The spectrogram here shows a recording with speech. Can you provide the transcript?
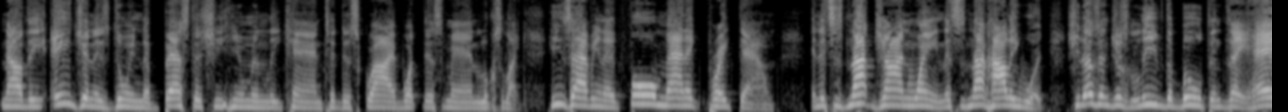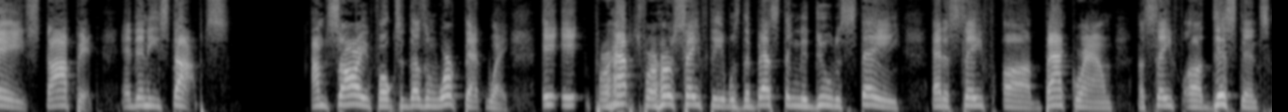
Now, the agent is doing the best that she humanly can to describe what this man looks like. He's having a full manic breakdown. And this is not John Wayne. This is not Hollywood. She doesn't just leave the booth and say, hey, stop it. And then he stops. I'm sorry, folks. It doesn't work that way. It, it, perhaps for her safety, it was the best thing to do to stay at a safe uh, background, a safe uh, distance,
